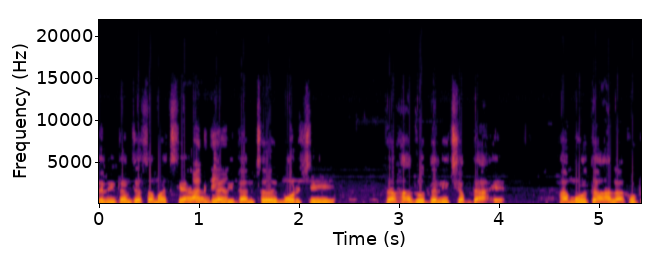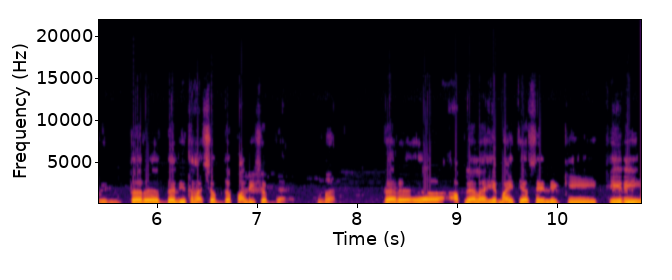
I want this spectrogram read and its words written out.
दलितांच्या समस्या. दलितांचं मोर्चे तर हा जो दलित शब्द आहे हा मूळतः आला कुठून? तर दलित हा शब्द पाली शब्द आहे. बर. तर आपल्याला हे माहिती असेल की थेरी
